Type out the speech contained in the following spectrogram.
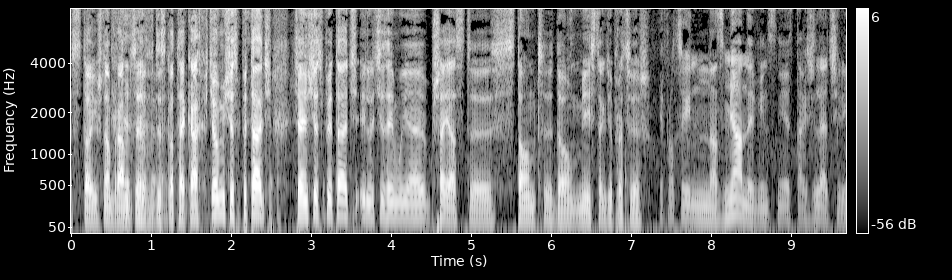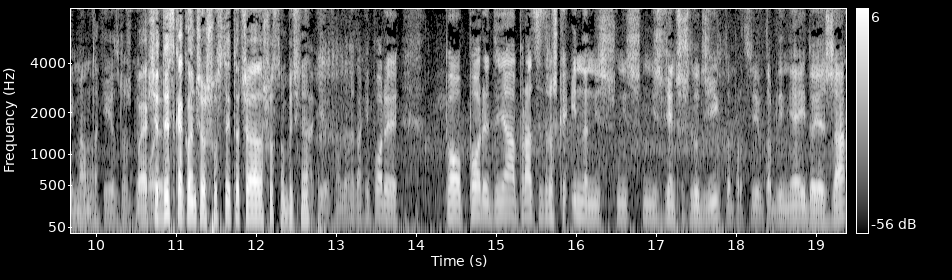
stoisz na bramce w dyskotekach. Chciałbym się spytać, chciałem się spytać, ile ci zajmuje przejazd e, stąd do miejsca, gdzie pracujesz? Ja pracuję na zmiany, więc nie jest tak źle, czyli mam takie troszkę Bo jak się pory- dyska kończy o 6, to trzeba 6 być, nie? Tak jest, mam trochę takie pory, po, pory dnia pracy troszkę inne niż, niż, niż większość ludzi, kto pracuje w Dublinie i dojeżdża.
